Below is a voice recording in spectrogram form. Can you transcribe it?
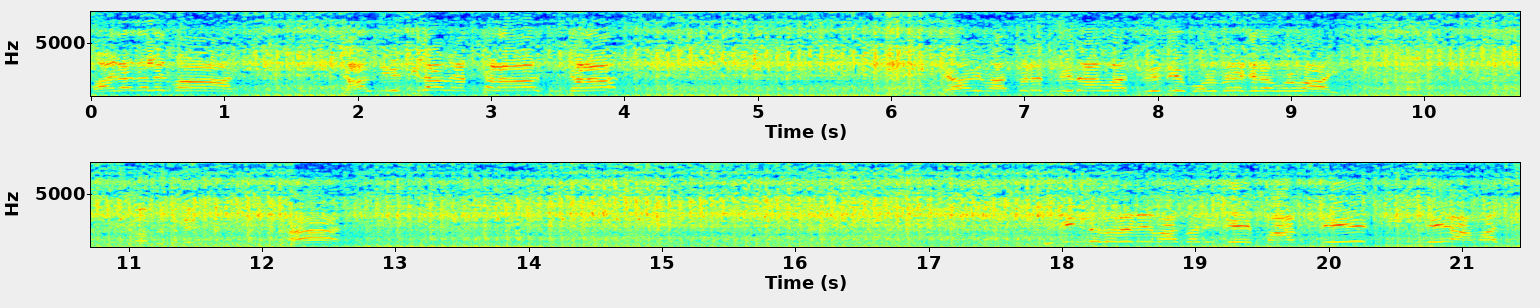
খয়রা জালের মাছ জাল দিয়েছিলাম এক ছাড়া দু ছাড়া কটা ধুয়ে দাও আর ধুয়ে দিয়ে বড় পেরে খেলা বড় ভাই। হ্যাঁ। বিভিন্ন ধরনের মাছ বাড়িছে পাঁচটে, তিনটে আমাদি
